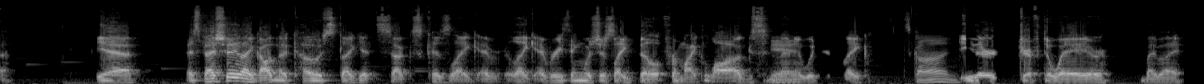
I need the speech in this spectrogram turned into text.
Yeah, yeah, especially like on the coast, like it sucks because like ev- like everything was just like built from like logs, and then it would just like It's gone. either drift away or bye bye.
